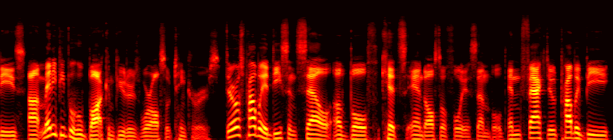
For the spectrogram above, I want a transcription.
80s, uh, many people who bought computers were also tinkerers. There was probably a decent sell of both kits and also fully assembled. And in fact, it would probably be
